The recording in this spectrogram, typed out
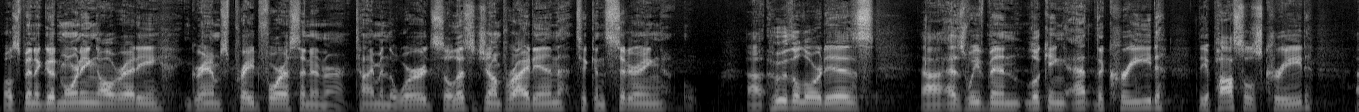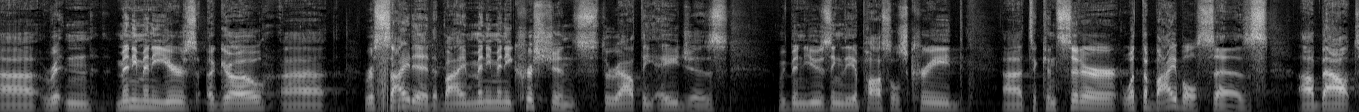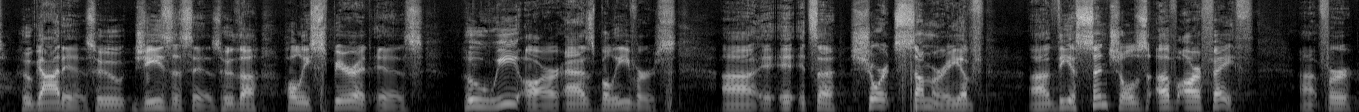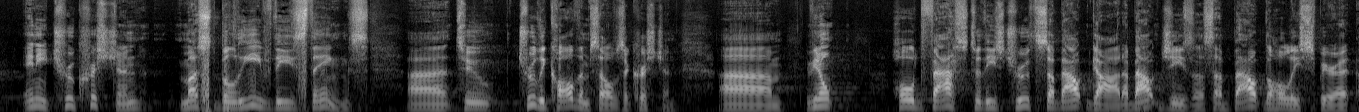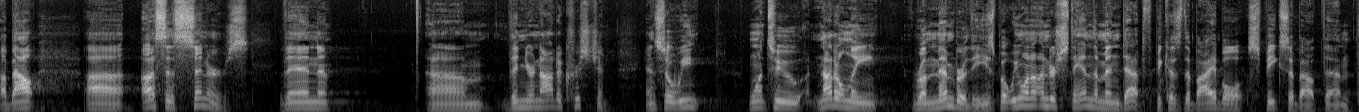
Well, it's been a good morning already. Graham's prayed for us and in our time in the Word. So let's jump right in to considering uh, who the Lord is uh, as we've been looking at the Creed, the Apostles' Creed, uh, written many, many years ago, uh, recited by many, many Christians throughout the ages. We've been using the Apostles' Creed uh, to consider what the Bible says about who God is, who Jesus is, who the Holy Spirit is, who we are as believers. Uh, it, it's a short summary of uh, the essentials of our faith. Uh, for any true Christian must believe these things uh, to truly call themselves a Christian. Um, if you don't hold fast to these truths about God, about Jesus, about the Holy Spirit, about uh, us as sinners, then, um, then you're not a Christian. And so we want to not only remember these, but we want to understand them in depth because the Bible speaks about them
